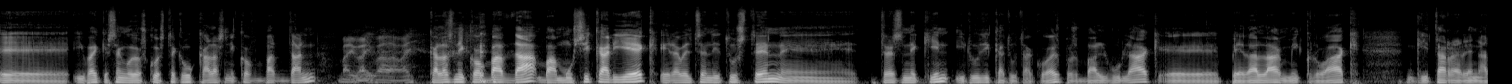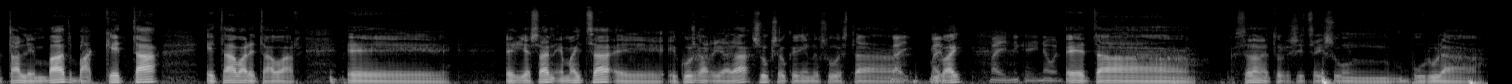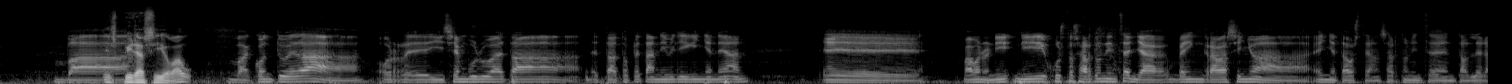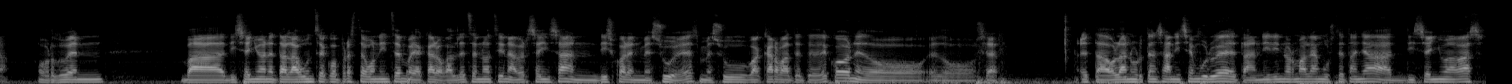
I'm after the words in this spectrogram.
e, Ibaik esango dozku esteko Kalasnikov bat dan. Bai, bai, bada, bai. Kalasnikov bat da, ba, musikariek erabiltzen dituzten e, tresnekin irudikatutako, ez? Pues, balbulak, e, pedalak, mikroak, gitarraren atalen bat, baketa, eta abar, eta abar. E, egia esan, emaitza e, ikusgarria da, zuk zeuk egin duzu, ez da, Bai, bai, Ibai? bai, nik egin nauen. Eta zelan etorri zitzaizun burura Ba, inspirazio hau. ba, kontu da, horre izenburua eta, eta topetan ibili ginenean, e, ba, bueno, ni, ni justo sartu nintzen, ja behin grabazioa ein eta ostean sartu nintzen taldera. Orduen, ba, diseinuan eta laguntzeko prestego nintzen, baina, karo, galdetzen notzin, aber zein zan diskoaren mesu, ez? Mesu bakar bat etedekon edo, edo zer. Eta holan urten zan izenburue, eta niri normalean guztetan ja diseinuagaz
